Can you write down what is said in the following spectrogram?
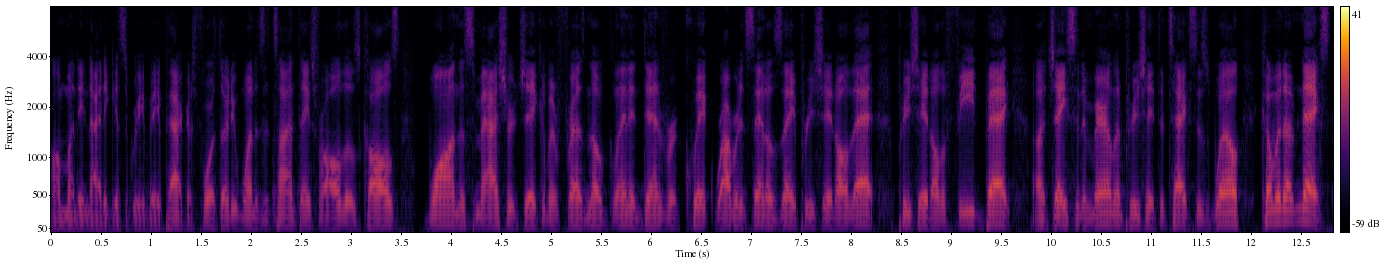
on Monday night against the Green Bay Packers. 431 is the time. Thanks for all those calls. Juan the Smasher, Jacob in Fresno, Glenn in Denver, Quick, Robert in San Jose. Appreciate all that. Appreciate all the feedback. Uh, Jason in Maryland, appreciate the text as well. Coming up next,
